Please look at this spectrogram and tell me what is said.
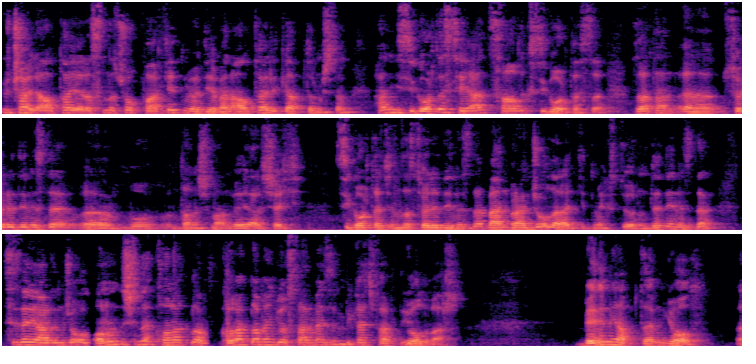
3 ay ile 6 ay arasında çok fark etmiyor diye ben 6 aylık yaptırmıştım. Hangi sigorta? Seyahat sağlık sigortası. Zaten e, söylediğinizde e, bu danışman veya şey sigortacınıza söylediğinizde ben öğrenci olarak gitmek istiyorum dediğinizde size yardımcı ol. Onun dışında konaklama. Konaklamayı göstermenizin birkaç farklı yolu var. Benim yaptığım yol e,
